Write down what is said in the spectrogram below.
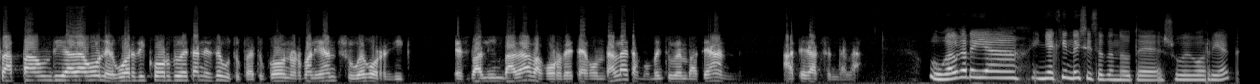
zapa handia dago neguerdiko orduetan ez dugu tupatuko normalian zue gorririk. Ez baldin bada, ba, gordeta egon dala eta momentu ben batean ateratzen dala. Ugalgareia inakin noiz izaten dute zue gorriak?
